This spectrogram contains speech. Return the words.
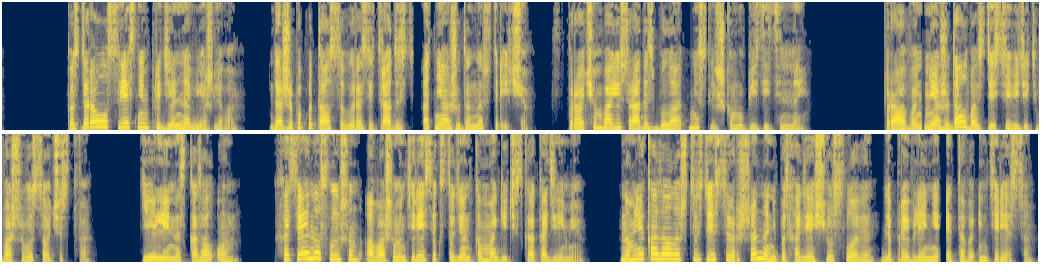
Поздоровался я с ним предельно вежливо. Даже попытался выразить радость от неожиданной встречи. Впрочем, боюсь, радость была не слишком убедительной. «Право, не ожидал вас здесь увидеть, ваше высочество», — елейно сказал он. «Хотя и наслышан о вашем интересе к студенткам магической академии. Но мне казалось, что здесь совершенно неподходящие условия для проявления этого интереса».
